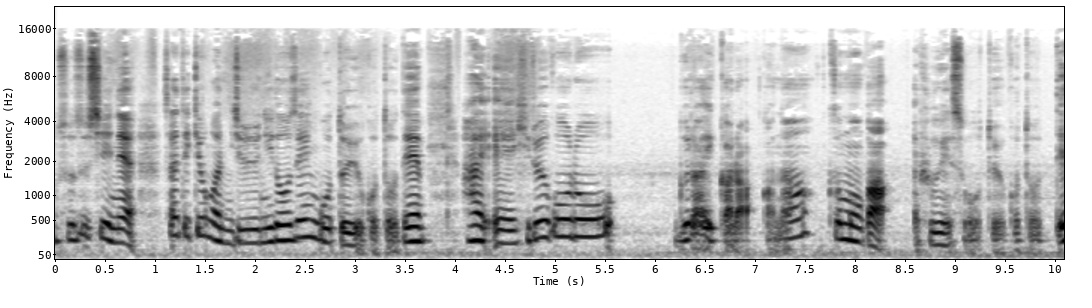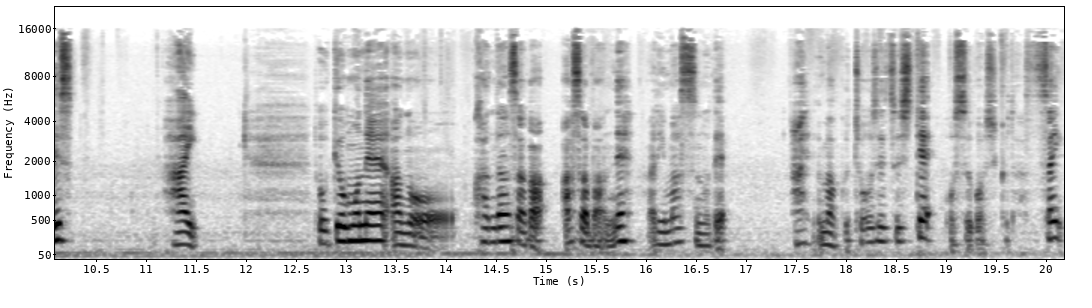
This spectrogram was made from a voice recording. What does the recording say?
涼しいね。最低気温が12度前後ということで、はい、えー昼頃ぐらいからかな、雲が増えそうということです。はい。東京もね、あの、寒暖差が朝晩ね、ありますので、はい、うまく調節してお過ごしください。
